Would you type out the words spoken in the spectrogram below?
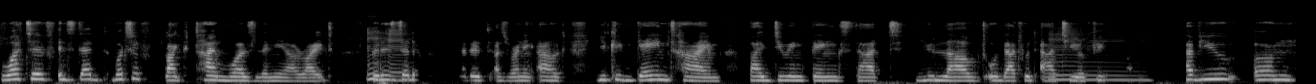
What if instead what if like time was linear, right? But mhm. instead of it as running out, you can gain time by doing things that you loved or that would add to your future. Mm, Have you um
